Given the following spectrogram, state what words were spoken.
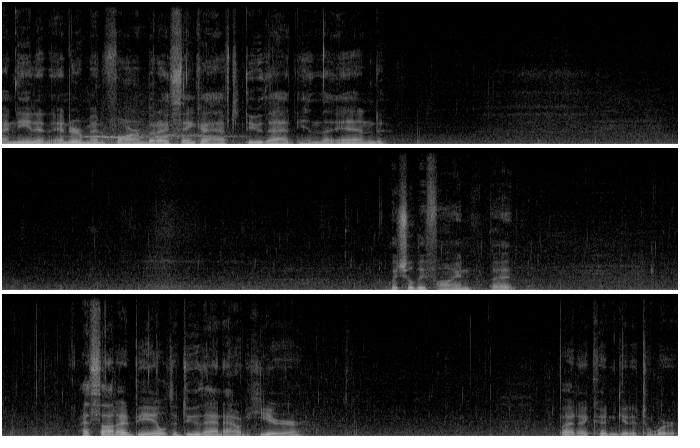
I need an Enderman farm, but I think I have to do that in the end. Which will be fine, but I thought I'd be able to do that out here, but I couldn't get it to work.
